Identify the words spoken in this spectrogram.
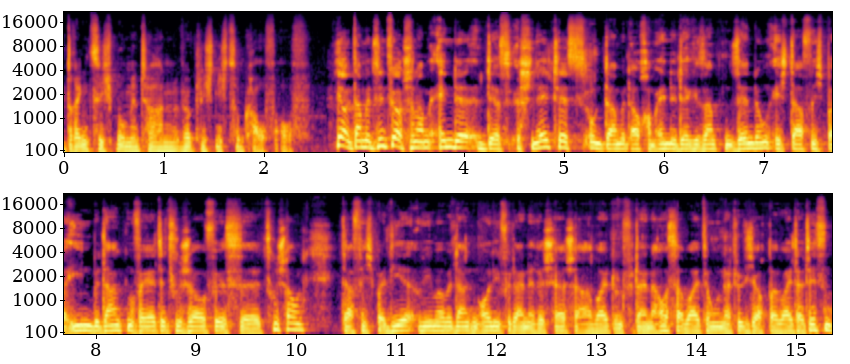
drängt sich momentan wirklich nicht zum Kauf auf. Ja, und damit sind wir auch schon am Ende des Schnelltests und damit auch am Ende der gesamten Sendung. Ich darf mich bei Ihnen bedanken, verehrte Zuschauer, fürs äh, Zuschauen. Ich darf mich bei dir wie immer bedanken, Olli, für deine Recherchearbeit und für deine Ausarbeitung und natürlich auch bei Walter Tissen.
